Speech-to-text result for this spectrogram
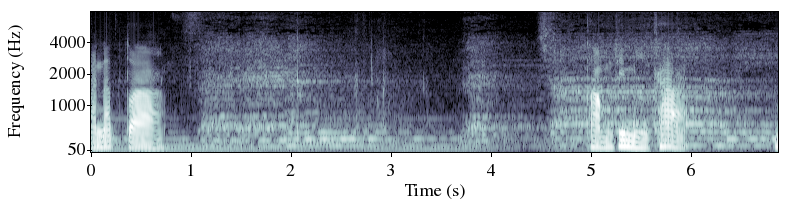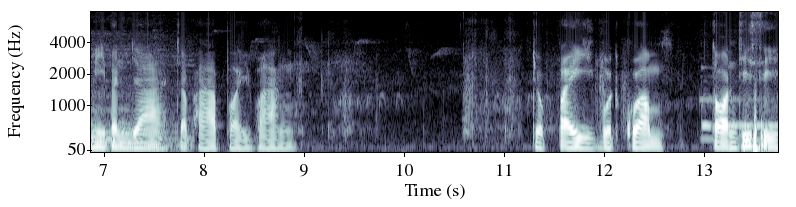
อนัตตาธรรมที่มีค่า มีปัญญาจะพาปล่อยวาง จบไปอีกบทความตอนที่สี่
